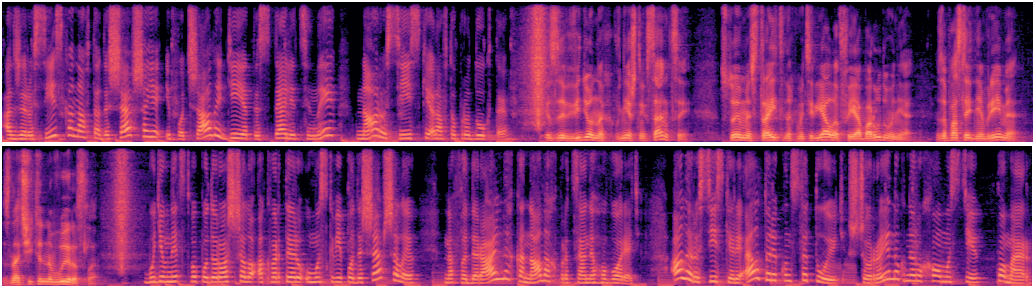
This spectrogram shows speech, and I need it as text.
адже російська нафта дешевшає і почали діяти стелі ціни на російські нафтопродукти. Из-за введенных внешних санкций стоимость строительных материалов и оборудования за последнее время значительно выросла. Будівництво подорожчало, а квартири у Москві подешевшали. На федеральних каналах про це не говорять. Але російські ріелтори констатують, що ринок нерухомості помер.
